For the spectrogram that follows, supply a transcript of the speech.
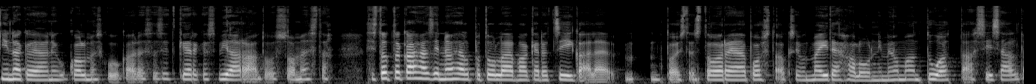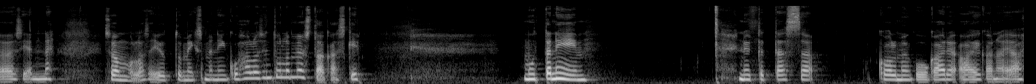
Niin näköjään niin kolmes kuukaudessa sitten kerkes vieraantua somesta. Siis totta kaihan sinne on helppo tulla ja vaan käydä tsiikailemaan toisten storeja ja postauksia, mutta mä itse haluan nimenomaan tuottaa sisältöä sinne se on mulla se juttu, miksi mä niin kuin halusin tulla myös takaskin. Mutta niin, nyt tässä kolmen kuukauden aikana ja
